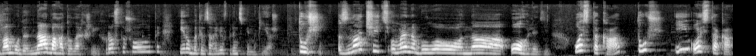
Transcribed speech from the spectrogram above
вам буде набагато легше їх розташовувати і робити взагалі, в принципі, макіяж. Туші. Значить, у мене було на огляді ось така туш і ось така.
